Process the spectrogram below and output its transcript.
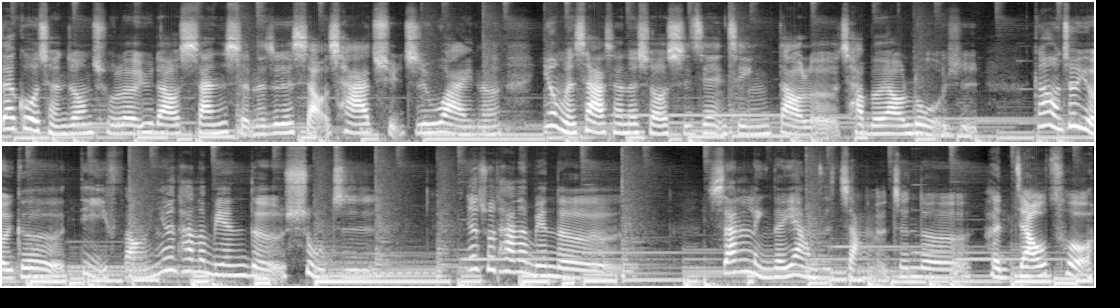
在过程中除了遇到山神的这个小插曲之外呢，因为我们下山的时候时间已经到了差不多要落日，刚好就有一个地方，因为它那边的树枝，应该说它那边的山林的样子长得真的很交错。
